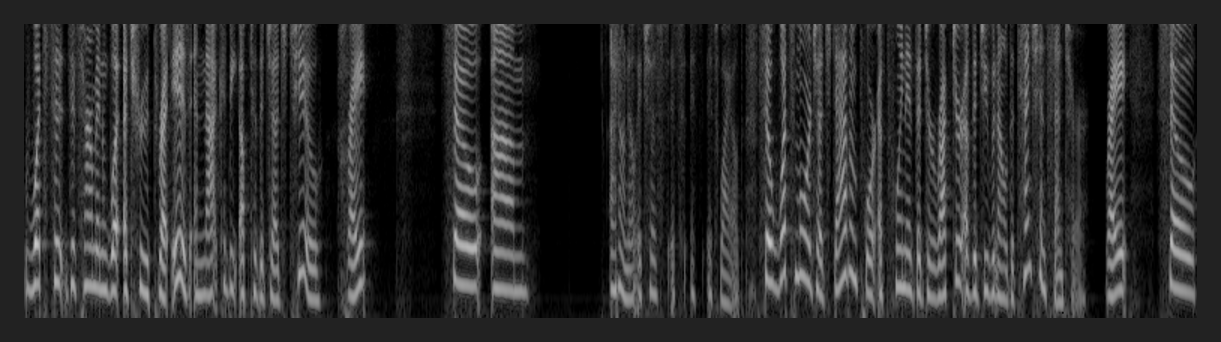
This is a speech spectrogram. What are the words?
what's to determine what a true threat is? And that could be up to the judge too, right? So, um, I don't know. It's just it's it's it's wild. So what's more, Judge Davenport appointed the director of the juvenile detention center, right? So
